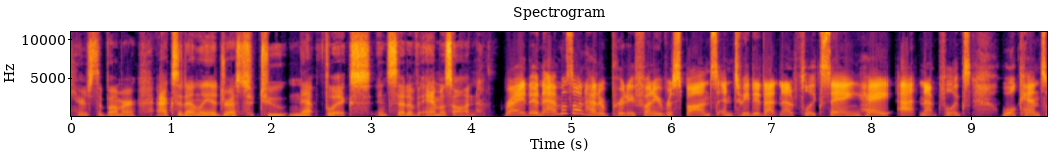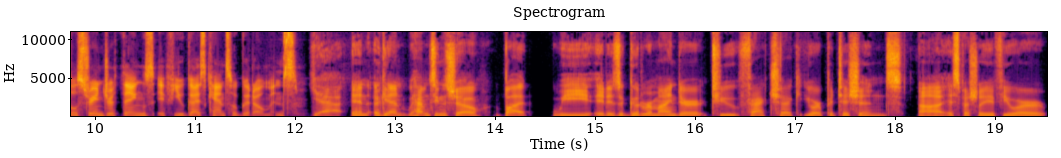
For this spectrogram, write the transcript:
here's the bummer, accidentally addressed to Netflix instead of Amazon. Right. And Amazon had a pretty funny response and tweeted at Netflix saying, Hey, at Netflix, we'll cancel Stranger Things if you guys cancel Good Omens. Yeah. And again, we haven't seen the show, but we it is a good reminder to fact check your petitions, uh, especially if you are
